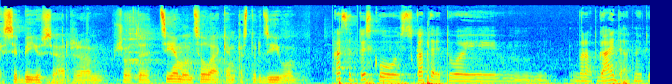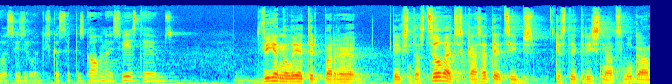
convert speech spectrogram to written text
kas ir bijusi ar um, šo ciemu un cilvēkiem, kas tur dzīvo. Kas ir tas, ko skatētoji? Varētu gaidīt no tos izrādīs, kas ir tas galvenais viestījums? Viena lieta ir par teiksim, tās cilvēciskās attiecības, kas tiek risināts lugā.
